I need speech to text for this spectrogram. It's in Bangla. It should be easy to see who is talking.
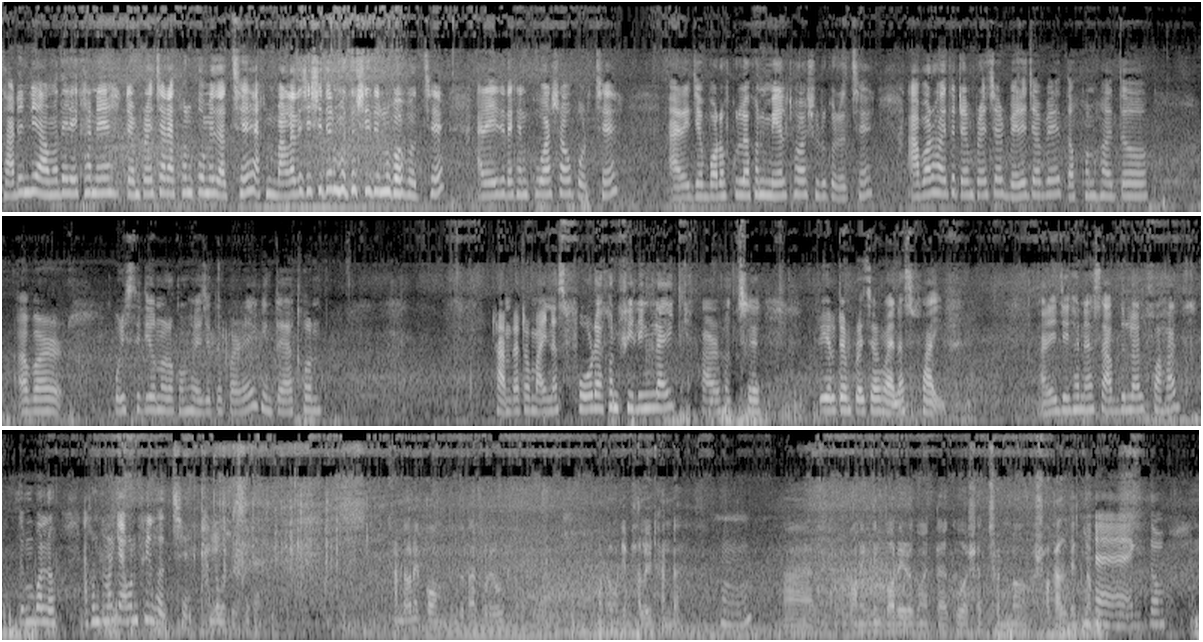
Speaker 1: সাডেনলি আমাদের এখানে টেম্পারেচার এখন কমে যাচ্ছে। এখন বাংলাদেশে শীতের মতো শীত অনুভব হচ্ছে। আর এই যে দেখেন, কুয়াশাও পড়ছে। আর এই যে বরফগুলো এখন মেল্ট হওয়া শুরু করেছে। আবার হয়তো টেম্পারেচার বেড়ে যাবে, তখন হয়তো আবার পরিস্থিতি অন্যরকম হয়ে যেতে পারে। কিন্তু এখন ঠান্ডাটা মাইনাস ফোর এখন ফিলিং লাইক আর হচ্ছে রিয়েল টেম্পারেচার মাইনাস ফাইভ আর এই যে এখানে আছে আবদুল্লাল ফাহাদ। তুমি বলো এখন তোমার কেমন ফিল হচ্ছে?
Speaker 2: ঠান্ডা ঠান্ডা অনেক কম কিন্তু তারপরেও মোটামুটি ভালোই ঠান্ডা।
Speaker 1: হুম।
Speaker 2: আর অনেকদিন পরে এরকম একটা কুয়াশাচ্ছন্ন সকাল দেখলাম।
Speaker 1: হ্যাঁ একদম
